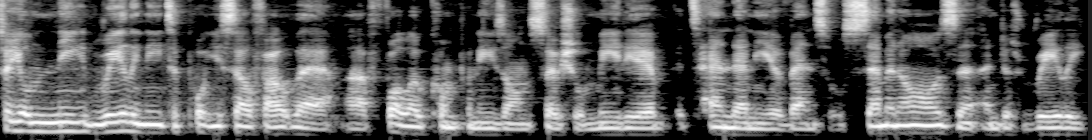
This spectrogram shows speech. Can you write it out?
so you'll need really need to put yourself out there, uh, follow companies on social media, attend any events or seminars, and, and just really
